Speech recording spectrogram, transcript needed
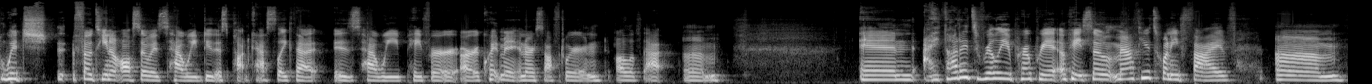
which Fotina also is how we do this podcast. Like that is how we pay for our equipment and our software and all of that. Um, and I thought it's really appropriate. Okay, so Matthew 25. Um,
